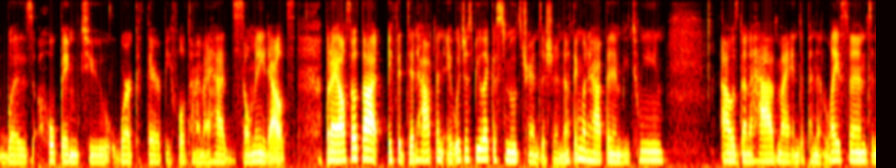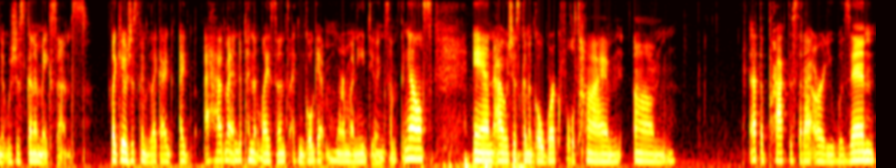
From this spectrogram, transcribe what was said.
was hoping to work therapy full time. I had so many doubts, but I also thought if it did happen, it would just be like a smooth transition. Nothing would happen in between. I was going to have my independent license and it was just going to make sense. Like it was just to be like I, I I have my independent license. I can go get more money doing something else and I was just to go work full time um at the practice that I already was in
